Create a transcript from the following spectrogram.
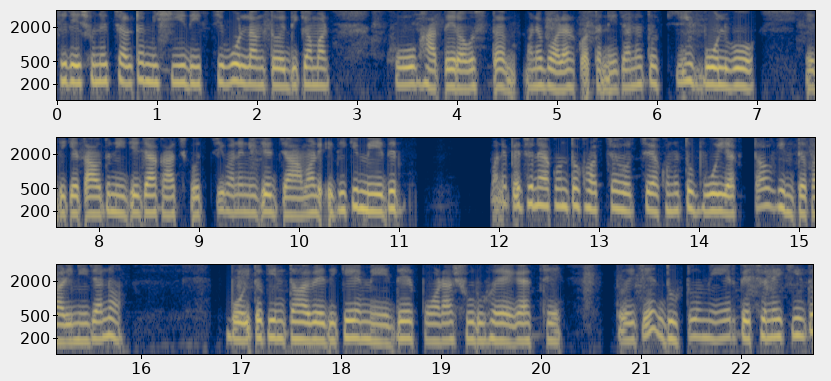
যে রেশনের চালটা মিশিয়ে দিচ্ছি বললাম তো, এদিকে আমার খুব হাতের অবস্থা মানে বলার কথা নেই। জানো তো কি বলব? এদিকে তাও তো নিজে যা কাজ করছি মানে নিজের যা। আমার এদিকে মেয়েদের মানে পেছনে এখন তো খরচা হচ্ছে এখনও তো বই একটাও কিনতে পারিনি, জানো? বই তো কিনতে হবে এদিকে। মেয়েদের পড়া শুরু হয়ে গেছে। তো এই যে দুটো মেয়ের পেছনে কিন্তু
